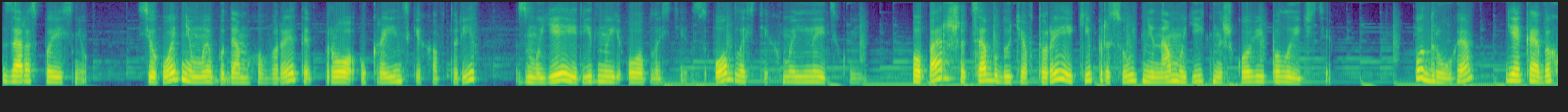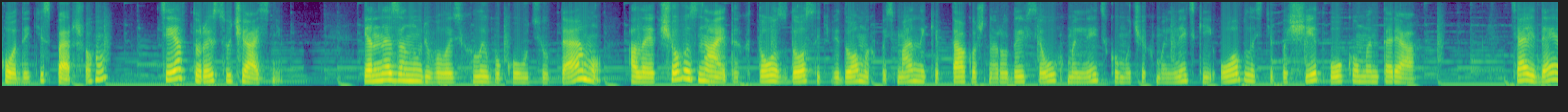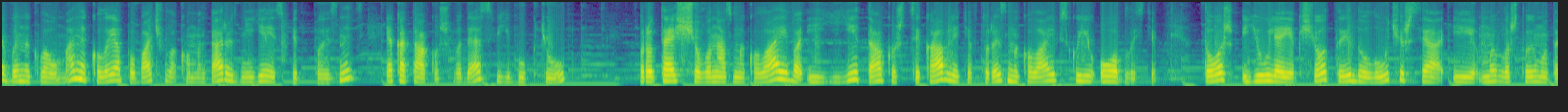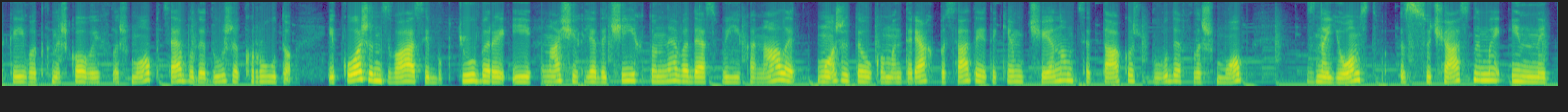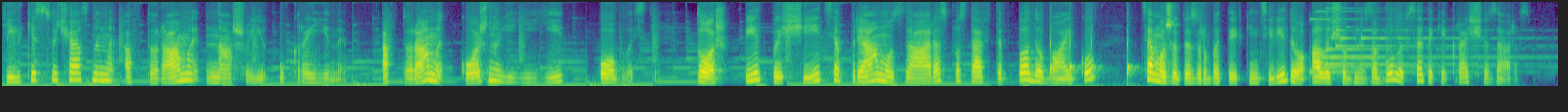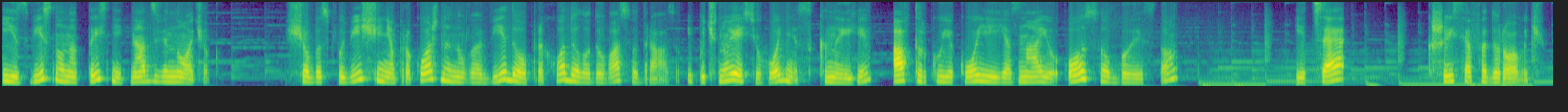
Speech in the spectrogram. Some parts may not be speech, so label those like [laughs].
Зараз поясню. Сьогодні ми будемо говорити про українських авторів з моєї рідної області, з області Хмельницької. По-перше, це будуть автори, які присутні на моїй книжковій поличці. По-друге, яке виходить із першого, ці автори сучасні. Я не занурювалась глибоко у цю тему, але якщо ви знаєте, хто з досить відомих письменників також народився у Хмельницькому чи Хмельницькій області, пишіть у коментарях. Ця ідея виникла у мене, коли я побачила коментар однієї з підписниць, яка також веде свій буктюб, про те, що вона з Миколаєва і її також цікавлять автори з Миколаївської області. Тож, Юля, якщо ти долучишся і ми влаштуємо такий от книжковий флешмоб, це буде дуже круто. І кожен з вас, і буктюбери, і наші глядачі, хто не веде свої канали, можете у коментарях писати, і таким чином це також буде флешмоб знайомств з сучасними і не тільки з сучасними авторами нашої України, авторами кожної її області. Тож підпишіться прямо зараз, поставте вподобайку. Це можете зробити і в кінці відео, але щоб не забули, все-таки краще зараз. І, звісно, натисніть на дзвіночок, щоб сповіщення про кожне нове відео приходило до вас одразу. І почну я сьогодні з книги, авторку якої я знаю особисто. І це Кшися Федорович.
